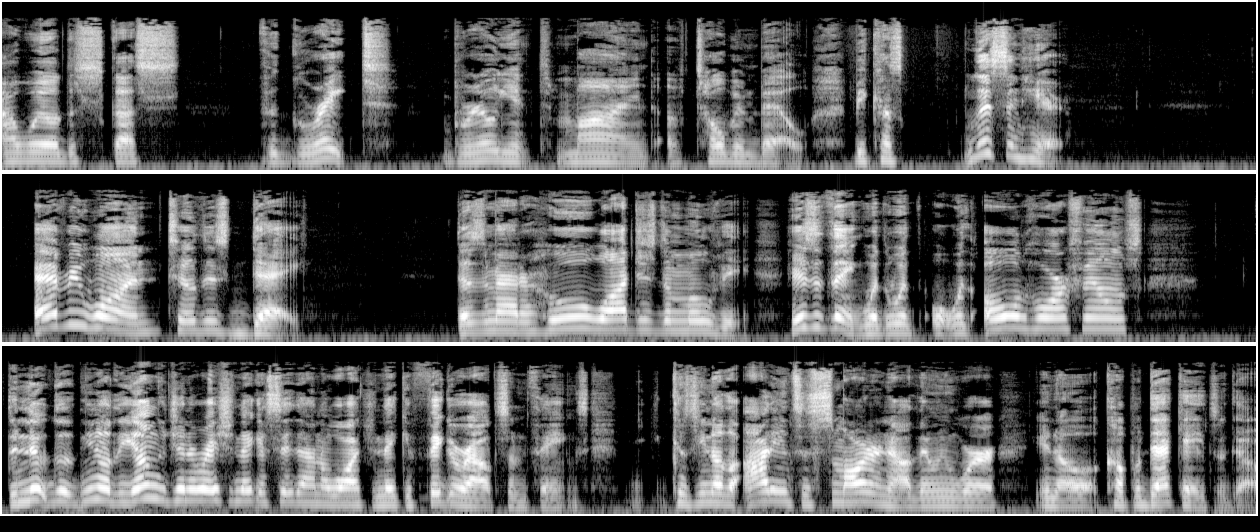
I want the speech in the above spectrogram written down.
I will discuss the great brilliant mind of Tobin Bell. Because listen here. Everyone till this day doesn't matter who watches the movie. Here's the thing with with with old horror films, the new the you know the younger generation they can sit down and watch and they can figure out some things because you know the audience is smarter now than we were you know a couple decades ago.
